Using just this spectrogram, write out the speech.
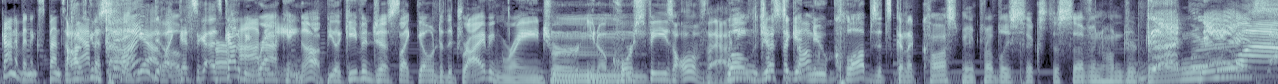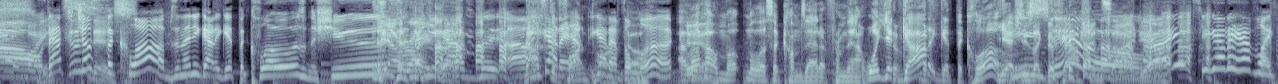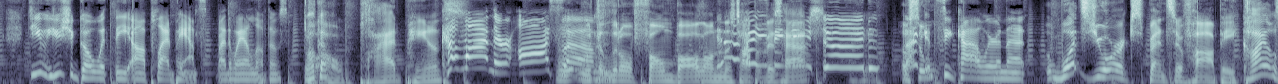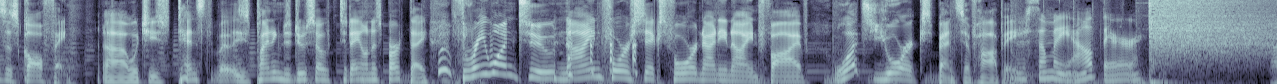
It's kind of an expensive I was gonna habit. say. Kind yeah, of. like it's, it's Or got to be racking up. Like even just like going to the driving range or you know course hmm. fees, all of that. Well, mean, just, just to the get golf- new clubs, it's gonna cost me probably six to seven hundred dollars. Wow, my that's just the clubs, and then you got to get the clothes and the shoes. Yeah, right, You got to, uh, you That's the got to, fun have, you got to have part, the look. I love Yeah. how Mo- Melissa comes at it from that. Well, you gotta get the clubs. Yeah, she's like the You fashion side, yeah. right. You got to have like. Do you? You should go with the uh, plaid pants. By the way, I love those. Okay. Oh, plaid pants. Come on, they're awesome. W- With the little foam ball on the top of his I hat. think You should. Oh, I can see Kyle wearing that. What's your expensive hobby? Kyle's is golfing. Uh, which he's tends he's planning to do so today on his birthday. 312-946-4995. What's your expensive hobby? There's so many out there.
